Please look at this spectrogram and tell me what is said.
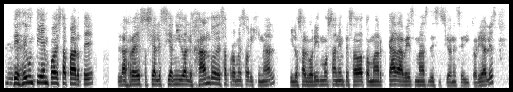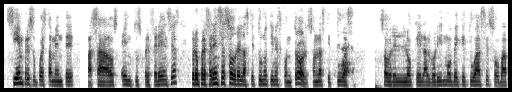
Desde un tiempo a esta parte, las redes sociales se han ido alejando de esa promesa original y los algoritmos han empezado a tomar cada vez más decisiones editoriales, siempre supuestamente basados en tus preferencias, pero preferencias sobre las que tú no tienes control, son las que tú haces sobre lo que el algoritmo ve que tú haces o, va,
